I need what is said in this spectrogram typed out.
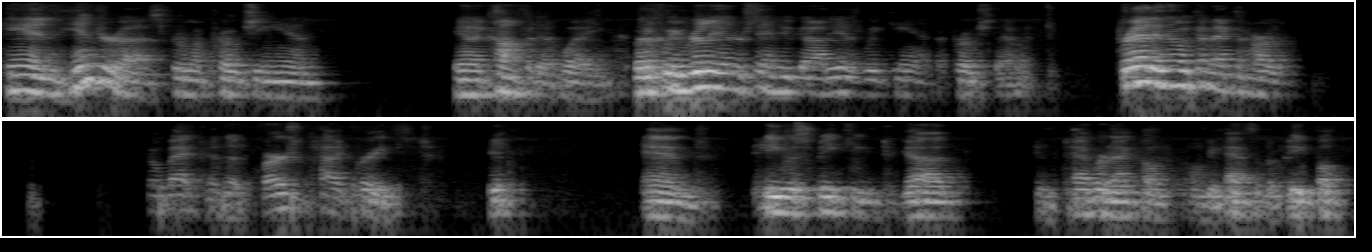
can hinder us from approaching him in a confident way. But if we really understand who God is, we can't approach that way. Fred, and then we'll come back to Harlan. Go back to the first high priest. Yeah. And he was speaking to God in tabernacle on behalf of the people.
